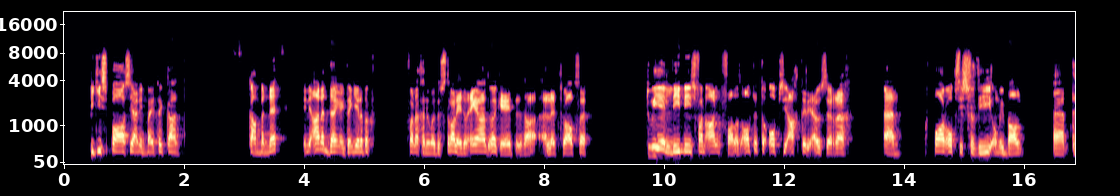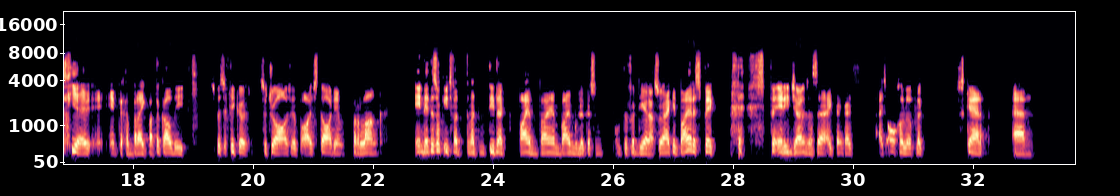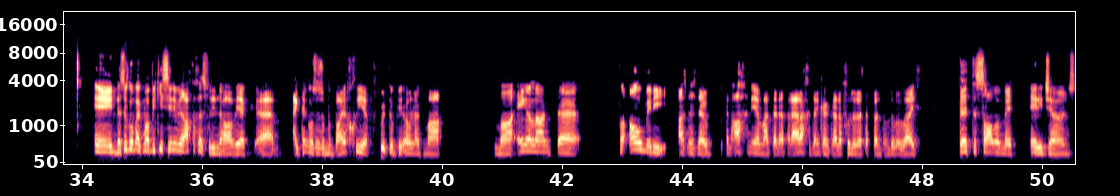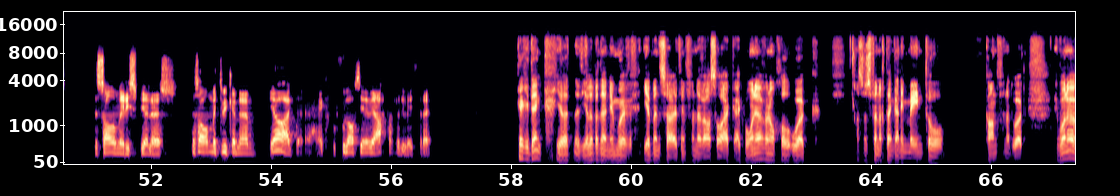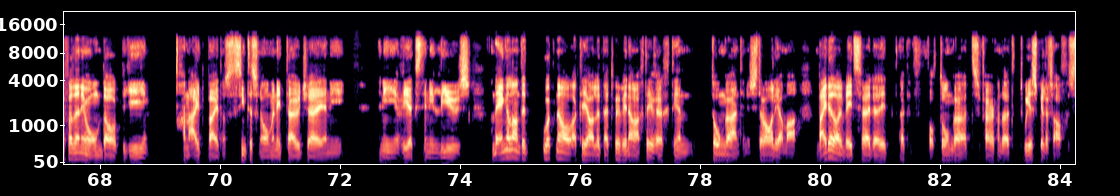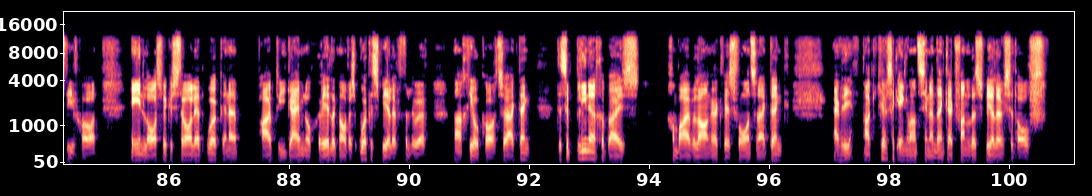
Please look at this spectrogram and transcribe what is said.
bietjie spasie aan die buitekant kan benut. En die ander ding, ek dink jy het ook vinnig genoem wat Australië en Engeland ook het, is dat hulle het wel vir twee linies van aanval. Dit is altyd 'n opsie agter die ou se rug. Ehm um, paar opsies vir wie om die bal uh, te gee en, en te gebruik wat ook al die spesifieke situasie op daai stadium verlang en dit is ook iets wat wat natuurlik baie baie baie moeilik is om om te verdedig. So ek het baie respek vir Eddie Jones as ek dink hy's hy's ongelooflik skerp. Ehm um, en dis hoekom ek maar bietjie senuweeagtig is vir die naweek. Ehm um, ek dink ons is op 'n baie goeie voet op die oomblik, maar maar Engeland eh uh, veral met die as mens nou in ag neem wat hulle regtig gedink ek hulle voel hulle het 'n punt om te bewys. Dit te same met Eddie Jones, te same met die spelers, te same met Twickenham. Ja, ek ek voel al sien weer agter vir die wedstryd. Kyk, ek dink jy dat julle wat nou neem oor Ebens uit en van der Russell ek ek wonder nogal ook as ons vinnig dink aan die mental kant van dit ook. Ek wonder of hulle nie hom dalk bietjie gaan uitbyt as sien tussen hom en die Toje en die in die reeks teen die Lions. Want Engeland het ook nou al okay, ja, hulle het twee wenner agter die rug teen Tonga en teen Australië, maar beide daai wedstryde het ek vir Tonga het sover kon dat twee spelers afgestuur gehad. En laasweek Australië het ook in 'n part die game nog redelik nou was ook 'n speler verloor na geel kaart. So ek dink dissipline gewys gaan baie belangrik wees vir ons en ek dink every ek kies ek Engeland sien en dink ek van hulle spelers het half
